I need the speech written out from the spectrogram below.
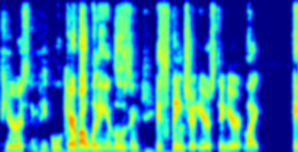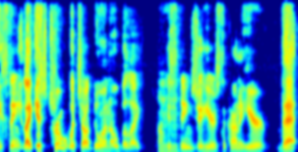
purists and people who care about winning and losing, it stings your ears to hear like it stings. Like it's true what y'all doing though, but like it Mhm. stings your ears to kind of hear that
